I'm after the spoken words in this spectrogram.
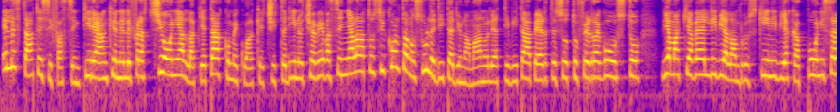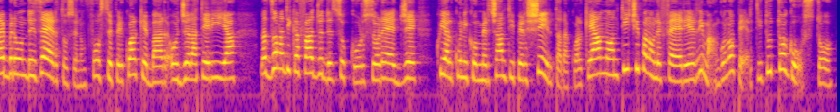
E l'estate si fa sentire anche nelle frazioni. Alla Pietà, come qualche cittadino ci aveva segnalato, si contano sulle dita di una mano le attività aperte sotto Ferragosto. Via Machiavelli, via Lambruschini, via Capponi sarebbero un deserto se non fosse per qualche bar o gelateria. La zona di Cafaggio e del soccorso regge. Qui alcuni commercianti per scelta da qualche anno anticipano le ferie e rimangono aperti tutto agosto.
